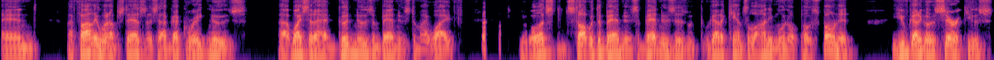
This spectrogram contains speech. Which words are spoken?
and I finally went upstairs and I said, I've got great news. Uh, well, I said I had good news and bad news to my wife. well, let's start with the bad news. The bad news is we, we got to cancel the honeymoon or postpone it. You've got to go to Syracuse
